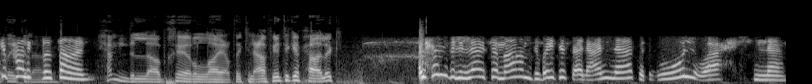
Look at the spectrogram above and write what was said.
كيف حالك. سلطان؟ الحمد لله بخير الله يعطيك العافية. أنت كيف حالك؟ الحمد لله تمام. دبي تسأل عنك وتقول وحشنا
